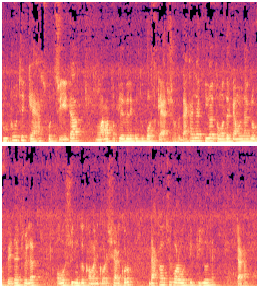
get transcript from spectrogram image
দুটো যে ক্ল্যাশ হচ্ছে, এটা মারাত্মক লেভেলে কিন্তু বস ক্ল্যাশ হবে। দেখা যাক কী হয়, তোমাদের কেমন লাগল ভেদা ট্রেলার অবশ্যই কিন্তু কমেন্ট করে শেয়ার করো। দেখা হচ্ছে পরবর্তী ভিডিওতে Пока.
